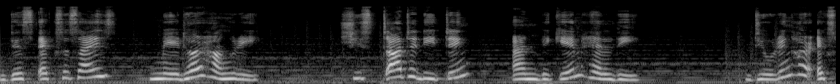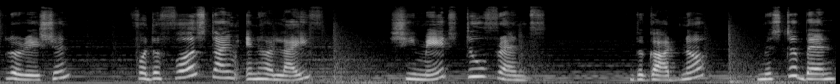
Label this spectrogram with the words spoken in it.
This exercise made her hungry. She started eating and became healthy. During her exploration, for the first time in her life, she made two friends the gardener, Mr. Ben,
